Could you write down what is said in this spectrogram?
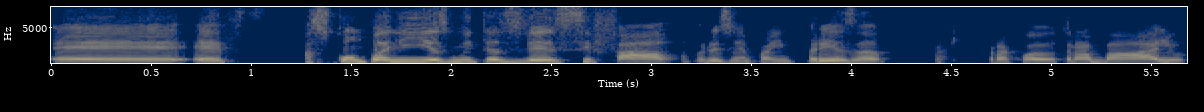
é, é as companhias muitas vezes se falam. Por exemplo, a empresa para qual eu trabalho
